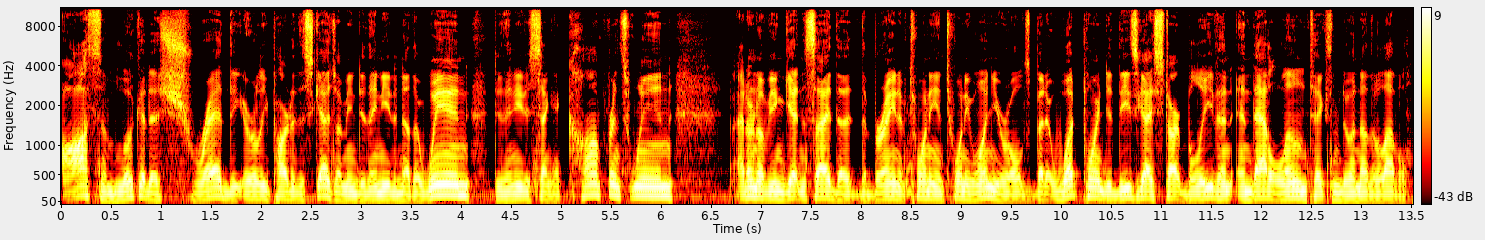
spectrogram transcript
awesome? Look at us shred the early part of the schedule. I mean, do they need another win? Do they need a second conference win? I don't know if you can get inside the, the brain of 20 and 21 year olds, but at what point did these guys start believing, and that alone takes them to another level?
